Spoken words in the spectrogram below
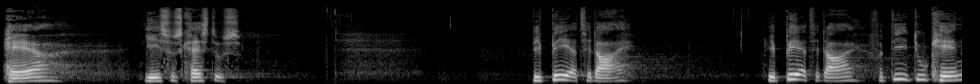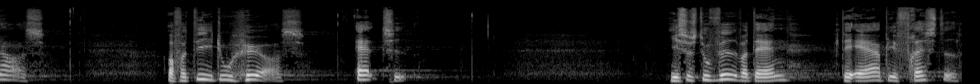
Herre Jesus Kristus, vi beder til dig. Vi beder til dig, fordi du kender os, og fordi du hører os altid. Jesus, du ved, hvordan det er at blive fristet.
